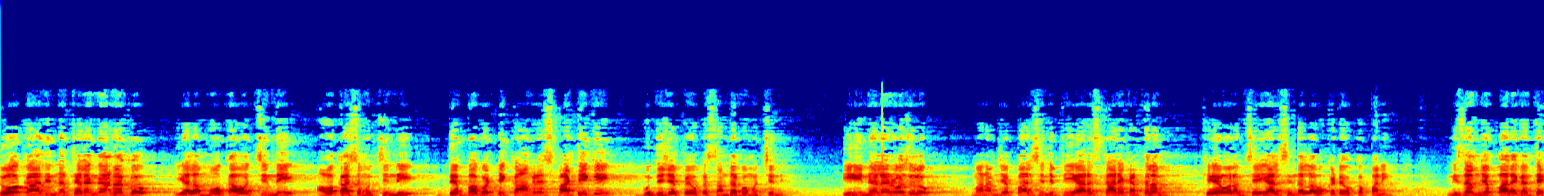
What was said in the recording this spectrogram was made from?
దోకాదిన్న తెలంగాణకు ఇలా మోకా వచ్చింది అవకాశం వచ్చింది. దెబ్బగొట్టి కాంగ్రెస్ పార్టీకి బుద్ధి చెప్పే ఒక సందర్భం వచ్చింది. ఈ నెల రోజులు మనం చెప్పాల్సింది టీఆర్ఎస్ కార్యకర్తలం కేవలం చేయాల్సిందల్లా ఒకటే ఒక్క పని. నిజం చెప్పాలి గంతే.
